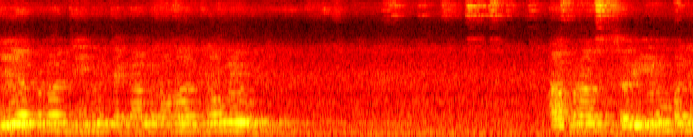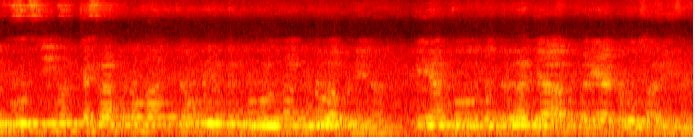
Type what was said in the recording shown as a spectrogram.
ਜੇ ਆਪਣਾ ਜੀਵਨ ਚੰਗਾ ਬਣਾਉਣਾ ਚਾਹੁੰਦੇ ਹੋ ਆਪਣਾ ਸਰੀਰ ਮਜ਼ਬੂਤ ਜੀਵਨ ਚੰਗਾ ਬਣਾਉਣਾ ਚਾਹੁੰਦੇ ਹੋ ਤੇ ਮੂਲ ਨਾਲ ਜੁੜੋ ਆਪਣੇ ਨਾਲ। ਇਹ ਆ ਮੂਲ ਮੰਤਰ ਦਾ ਜਾਪ ਕਰਿਆ ਕਰੋ ਸਾਰੀ ਦਿਨ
